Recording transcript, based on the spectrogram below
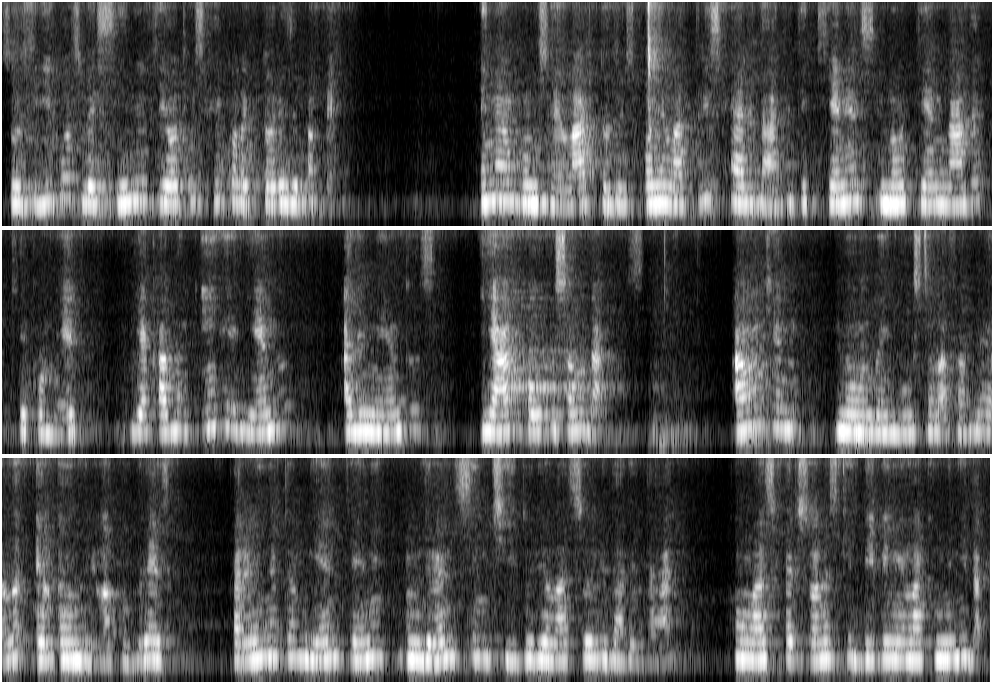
sus hijos, vecinos y otros recolectores de papel. En algunos relatos expone la triste realidad de quienes no tienen nada que comer y acaban ingiriendo alimentos e há poucos saudáveis. Aunque no le gusta la favela, el hambre y la pobreza, Carolina também tem um grande sentido de la solidariedade com as pessoas que vivem na comunidade.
